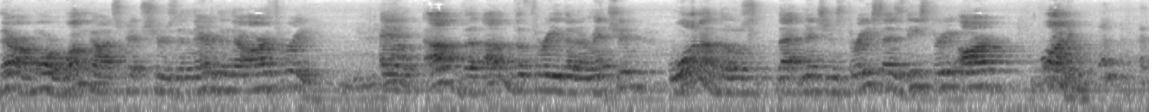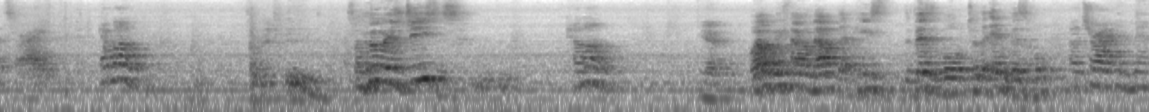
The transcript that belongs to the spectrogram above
there are more one God scriptures in there than there are three. And of the of the three that are mentioned, one of those that mentions three says these three are one. That's right. Come on. So who is Jesus? Come on. Yeah. Well, we found out that he's the visible to the invisible. That's right. Amen.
